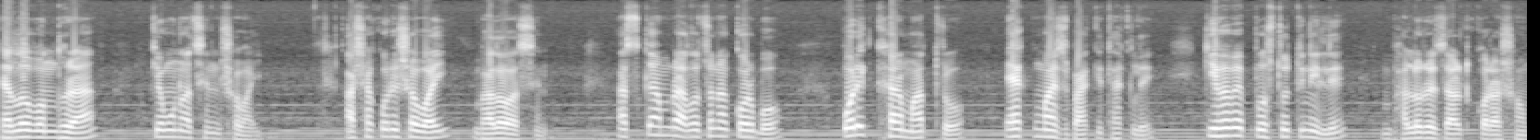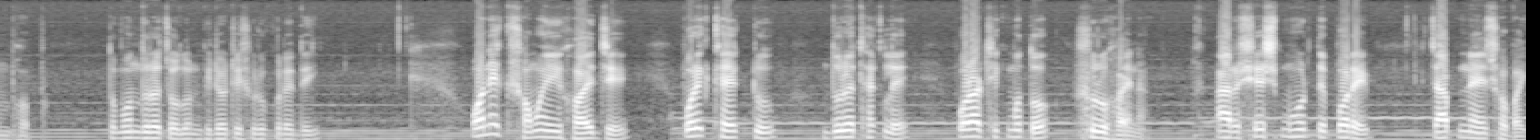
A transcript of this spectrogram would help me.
হ্যালো বন্ধুরা, কেমন আছেন সবাই? আশা করি সবাই ভালো আছেন। আজকে আমরা আলোচনা করব পরীক্ষার মাত্র এক মাস বাকি থাকলে কীভাবে প্রস্তুতি নিলে ভালো রেজাল্ট করা সম্ভব। তো বন্ধুরা, চলুন ভিডিওটি শুরু করে দিই। অনেক সময়ই হয় যে পরীক্ষা একটু দূরে থাকলে পড়া ঠিকমতো শুরু হয় না, আর শেষ মুহূর্তে পরে চাপ নেয় সবাই।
